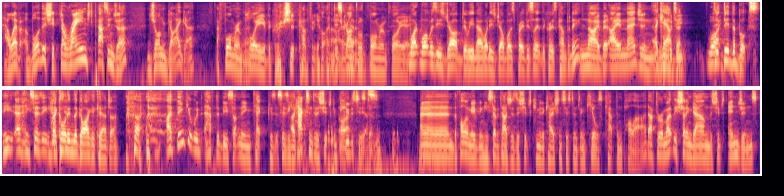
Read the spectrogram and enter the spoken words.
However, aboard the ship, deranged passenger John Geiger, a former employee of the cruise ship company, a oh, disgruntled former employee. Oh, What What was his job? Do we know what his job was previously at the cruise company? No, but I imagine Accountant. What Did, did the books. he? He says he. They called it- him the Geiger counter. I think it would have to be something tech because it says he hacks into the ship's computer right, yes. system. And the following evening, he sabotages the ship's communication systems and kills Captain Pollard. After remotely shutting down the ship's engines,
